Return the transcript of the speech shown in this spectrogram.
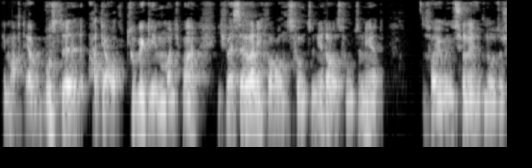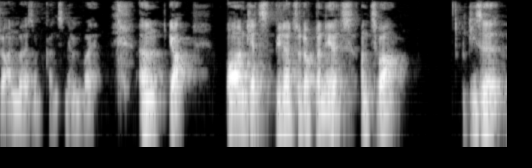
gemacht. Er wusste, hat ja auch zugegeben manchmal, ich weiß selber nicht, warum es funktioniert, aber es funktioniert. Das war übrigens schon eine hypnotische Anweisung, ganz nebenbei. Ähm, ja, und jetzt wieder zu Dr. Nils. Und zwar, diese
